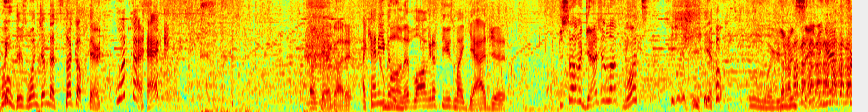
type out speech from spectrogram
Wait, there's one gem that's stuck up there. What the heck? Okay, I got it. I can't even on. live long enough to use my gadget. You still have a gadget left? What? yep. Oh my god, you've been saving it for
